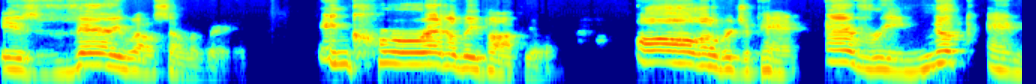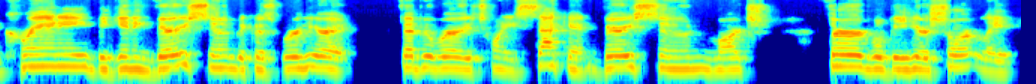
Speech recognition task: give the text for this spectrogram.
is very well celebrated, incredibly popular all over Japan, every nook and cranny, beginning very soon because we're here at February 22nd. Very soon, March 3rd will be here shortly,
